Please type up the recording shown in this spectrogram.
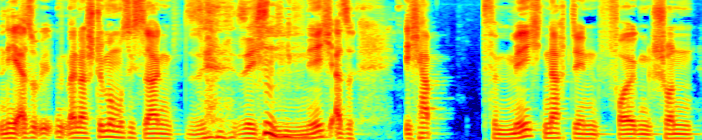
Nee, also mit meiner Stimmung muss ich sagen, sehe ich es nicht. Also ich habe für mich nach den Folgen schon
